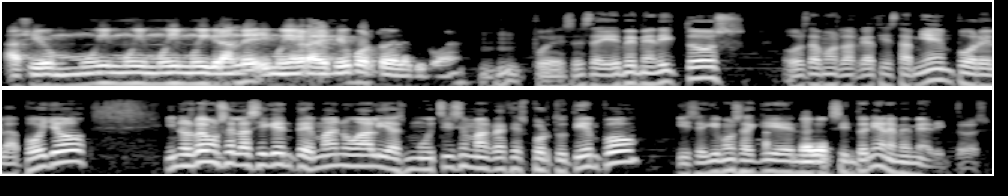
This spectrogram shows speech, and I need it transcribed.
ha sido muy, muy, muy, muy grande y muy agradecido por todo el equipo. ¿eh? Pues desde Adictos os damos las gracias también por el apoyo. Y nos vemos en la siguiente. Manu Alias, muchísimas gracias por tu tiempo. Y seguimos aquí en sintonía en MM Adictos.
